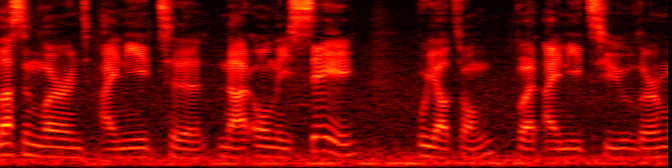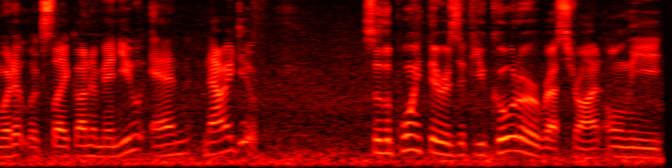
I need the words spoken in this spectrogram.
Lesson learned, I need to not only say buyaotong, but I need to learn what it looks like on a menu, and now I do. So the point there is if you go to a restaurant only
